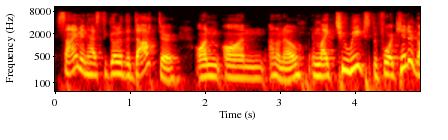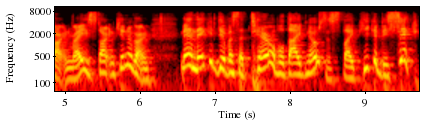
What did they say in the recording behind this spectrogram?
Simon has to go to the doctor on on I don't know in like two weeks before kindergarten, right? He's starting kindergarten. Man, they could give us a terrible diagnosis. Like he could be sick.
